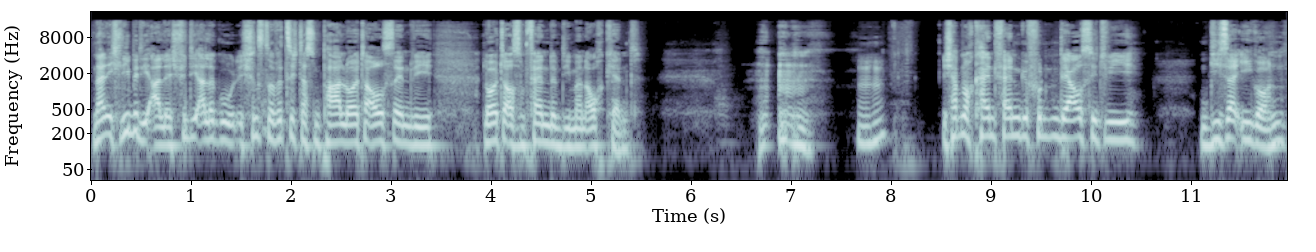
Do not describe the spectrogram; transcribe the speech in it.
Nein, ich liebe die alle. Ich finde die alle gut. Ich finde es nur witzig, dass ein paar Leute aussehen wie Leute aus dem Fandom, die man auch kennt. Mhm. Ich habe noch keinen Fan gefunden, der aussieht wie dieser Egon,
